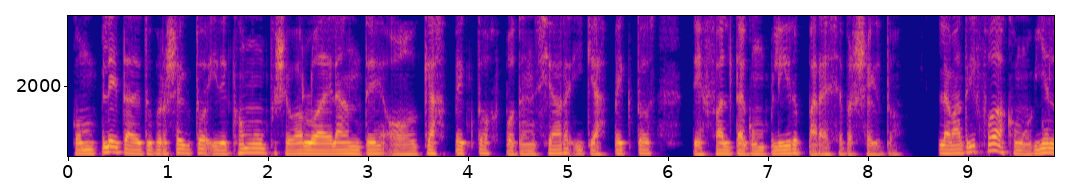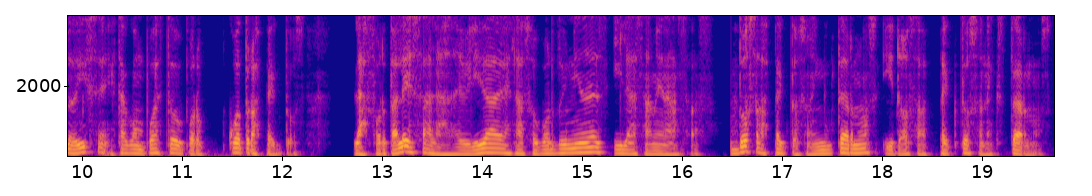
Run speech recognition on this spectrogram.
completa de tu proyecto y de cómo llevarlo adelante o qué aspectos potenciar y qué aspectos te falta cumplir para ese proyecto. La matriz FODAS, como bien lo dice, está compuesto por cuatro aspectos. Las fortalezas, las debilidades, las oportunidades y las amenazas. Dos aspectos son internos y dos aspectos son externos.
